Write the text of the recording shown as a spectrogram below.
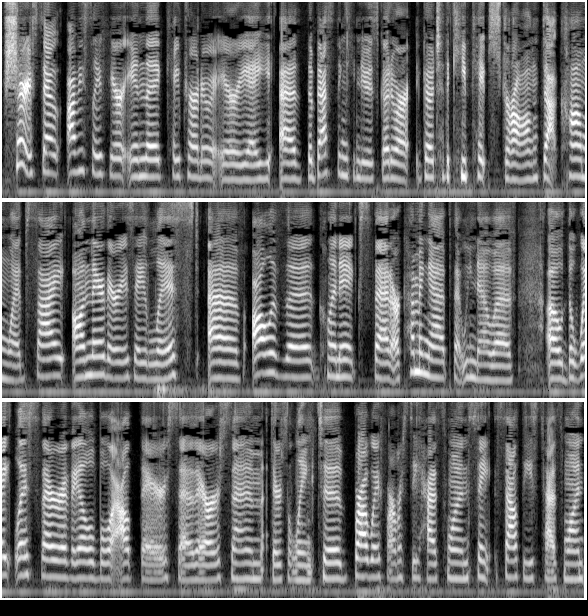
Sure. So obviously, if you're in the Cape Girardeau area, uh, the best thing you can do is go to our go to the keepcapestrong.com website. On there, there is a list of all of the clinics that are coming up that we know of. Oh, the wait lists that are available out there. So there are some. There's a link to Broadway Pharmacy has one. St. Southeast has one.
